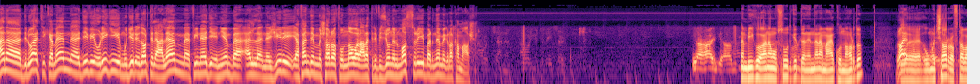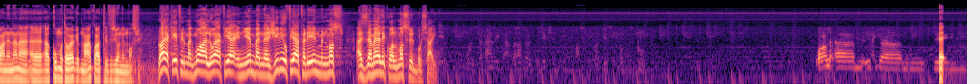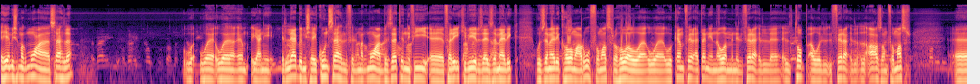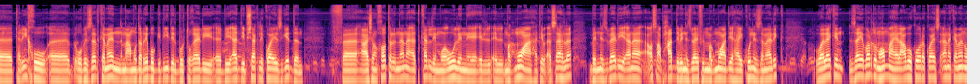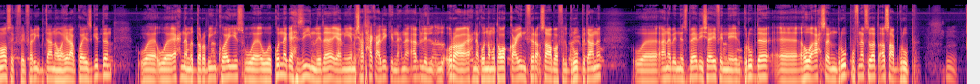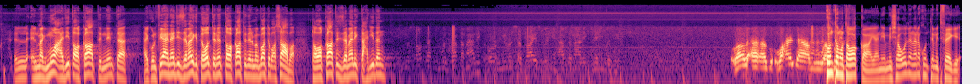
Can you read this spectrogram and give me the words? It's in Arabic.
معانا دلوقتي كمان ديفي أوريجي مدير إدارة الإعلام في نادي إنيمبا النيجيري. يا فندم مشرف ومنور على التلفزيون المصري برنامج رقم 10 أهلا بيكم أنا مبسوط جدا إن أنا معاكم النهارده. رأيك؟ و- ومتشرف طبعا إن أنا آه، أكون متواجد معاكم على التلفزيون المصري. رأيك إيه في المجموعة اللي وقع فيها إنيمبا النيجيري وفيها فريقين من مصر الزمالك والمصري البورسعيدي؟ هي مش مجموعة سهلة؟ و, و, يعني اللعب مش هيكون سهل في المجموعة بالذات إن في آه، فريق كبير زي الزمالك والزمالك هو معروف في مصر هو و و وكام فرقة تانية إن هو من الفرق ال- التوب أو الفرق ال- الأعظم في مصر آه تاريخه آه وبالذات كمان مع مدربه الجديد البرتغالي آه بيأدي بشكل كويس جدا. فعشان خاطر إن أنا أتكلم وأقول إن ال- المجموعة هتبقى سهلة بالنسبة لي أنا أصعب حد بالنسبة لي في المجموعة دي هيكون الزمالك. ولكن زي برضو ما هم هيلعبوا كورة كويس أنا كمان واثق في الفريق بتاعنا هو هيلعب كويس جدا و... وإحنا متدربين كويس و... وكنا جاهزين لده. يعني مش هضحك عليك إن إحنا قبل ال- القرعة إحنا كنا متوقعين فرق صعبة في ال group بتاعنا. وأنا بالنسبة لي شايف إن ال group ده آه، هو أحسن group وفي نفس الوقت أصعب group. المجموعة دي توقعت إن أنت هيكون فيها نادي الزمالك؟ أنت قلت إن أنت توقعت إن المجموعة تبقى صعبة. توقعت الزمالك تحديدا؟ Uh, we were كنت متوقع يعني مش هقول إن أنا كنت متفاجئ.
